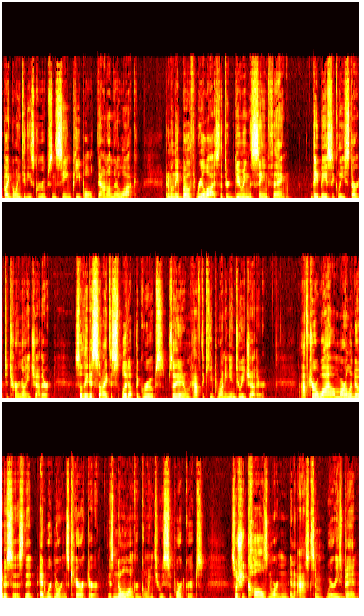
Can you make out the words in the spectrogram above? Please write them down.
by going to these groups and seeing people down on their luck. And when they both realize that they're doing the same thing, they basically start to turn on each other. So they decide to split up the groups so they don't have to keep running into each other. After a while, Marla notices that Edward Norton's character is no longer going to his support groups. So she calls Norton and asks him where he's been.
